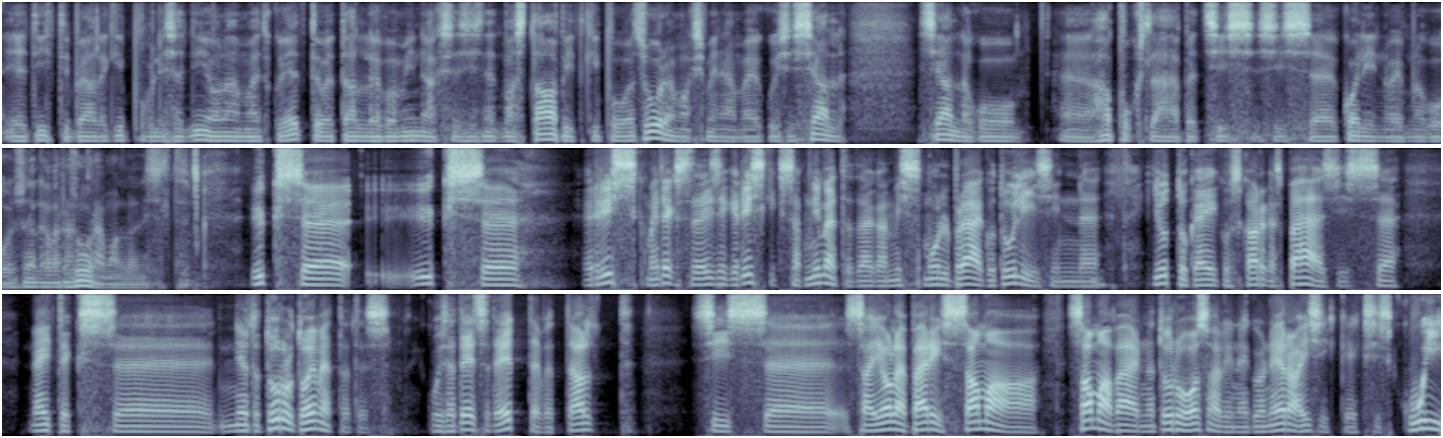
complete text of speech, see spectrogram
ja tihtipeale kipub lihtsalt nii olema, et kui ettevõtte alla juba minnakse, siis need mastaabid kipuvad suuremaks minema ja kui siis seal, seal nagu äh, hapuks läheb, et siis, siis kolin võib nagu selle võrra suurem olla lihtsalt. üks, üks risk, ma ei tea, kas seda isegi riskiks saab nimetada, aga mis mul praegu tuli siin jutu käigus, kargas pähe, siis näiteks nii-öelda turul toimetades, kui sa teed seda ettevõtte alt siis äh, sa ei ole päris sama, samaväärne turuosaline, kui on eraisik, ehk siis kui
